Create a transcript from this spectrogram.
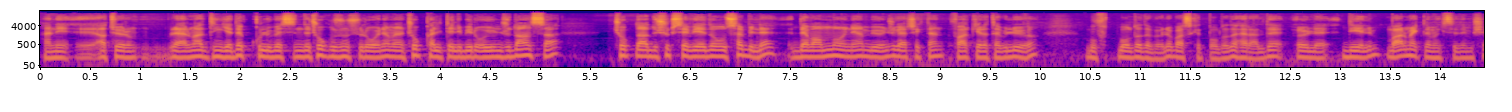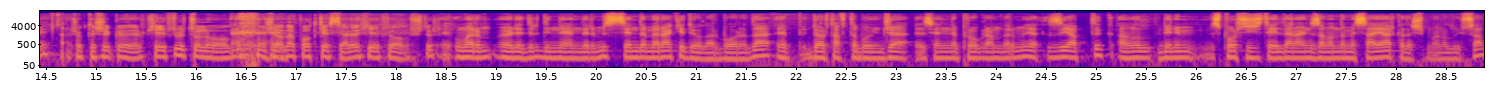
Hani e, atıyorum Real Madrid'in yedek kulübesinde çok uzun süre oynamayan çok kaliteli bir oyuncudansa çok daha düşük seviyede olsa bile devamlı oynayan bir oyuncu gerçekten fark yaratabiliyor. Bu futbolda da böyle, basketbolda da herhalde öyle diyelim. Var mı eklemek istediğim bir şey? Ya çok teşekkür ederim. Keyifli bir turnuva oldu. İnşallah podcastlerde keyifli olmuştur. E, Umarım öyledir dinleyenlerimiz. Seni de merak ediyorlar bu arada. Hep 4 hafta boyunca seninle programlarımızı yaptık. Anıl benim Sports Digital'den aynı zamanda mesai arkadaşım Anıl Uysal.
